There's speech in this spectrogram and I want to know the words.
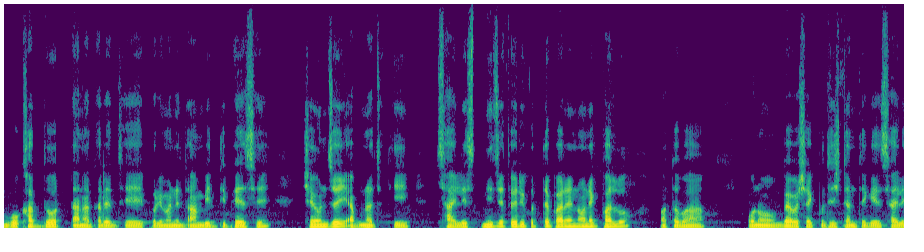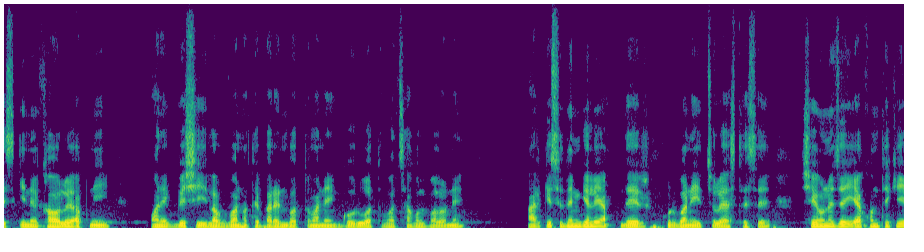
গোখাদ্যর দানাদারের যে পরিমাণে দাম বৃদ্ধি পেয়েছে, সে অনুযায়ী আপনারা যদি সাইলিস নিজে তৈরি করতে পারেন অনেক ভালো, অথবা কোনো ব্যবসায়িক প্রতিষ্ঠান থেকে সাইলিস কিনে খাওয়ালে আপনি অনেক বেশি লাভবান হতে পারেন বর্তমানে গরু অথবা ছাগল পালনে। আর কিছুদিন গেলে আমাদের কুরবানি ঈদ চলে আসতেছে। সেই অনুযায়ী এখন থেকেই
